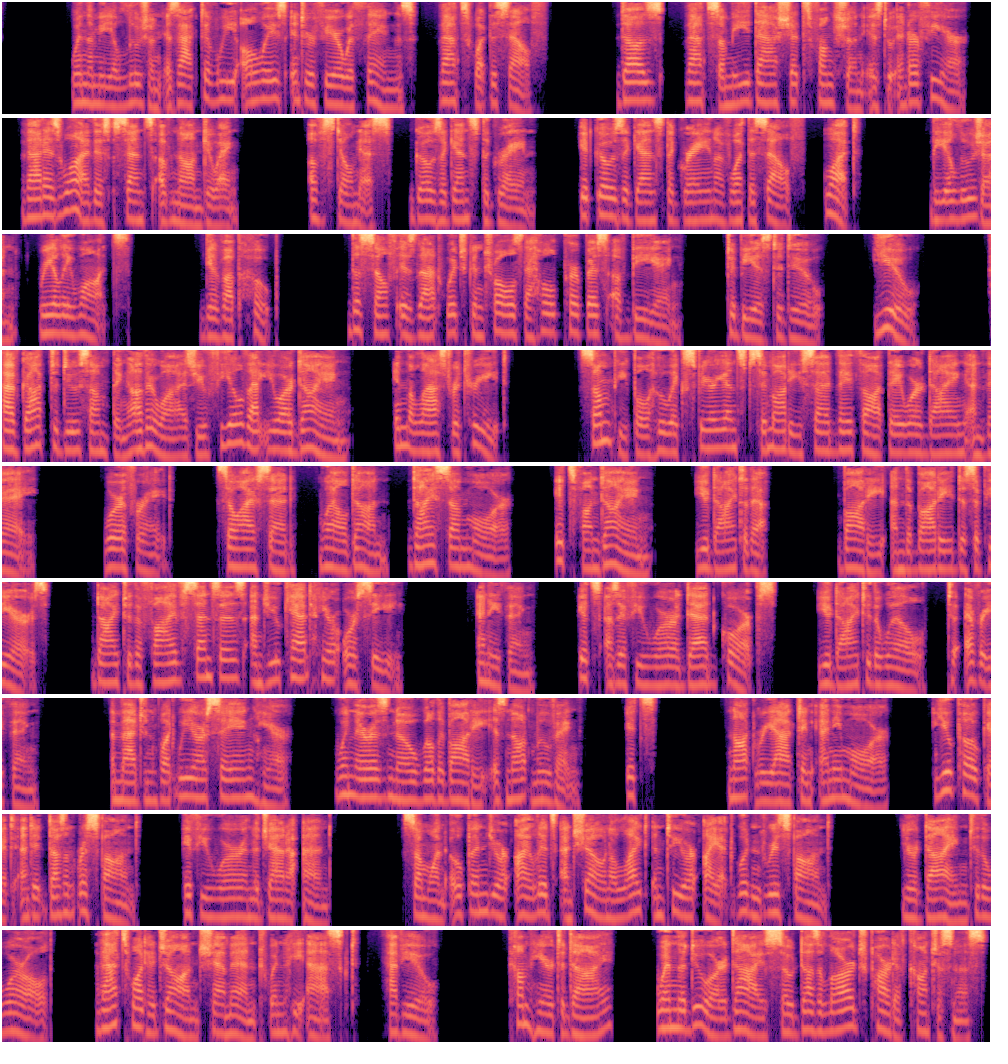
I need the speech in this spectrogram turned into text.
When the me illusion is active, we always interfere with things, that's what the self does, that's a me dash its function is to interfere. That is why this sense of non doing, of stillness, goes against the grain. It goes against the grain of what the self, what the illusion, really wants. Give up hope. The self is that which controls the whole purpose of being. To be is to do. You have got to do something otherwise you feel that you are dying. In the last retreat, some people who experienced Samadhi said they thought they were dying and they were afraid. So I said, well done, die some more. It's fun dying. You die to the body and the body disappears. Die to the five senses and you can't hear or see anything. It's as if you were a dead corpse. You die to the will, to everything. Imagine what we are saying here. When there is no will, the body is not moving. It's not reacting anymore. You poke it and it doesn't respond. If you were in the jhana and someone opened your eyelids and shone a light into your eye, it wouldn't respond. You're dying to the world. That's what Ajahn Chah meant when he asked, Have you come here to die? When the doer dies, so does a large part of consciousness.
